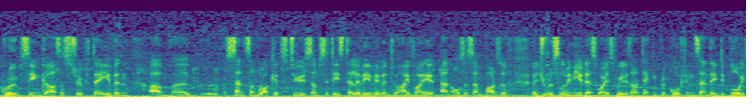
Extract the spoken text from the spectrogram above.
groups in Gaza Strip, they even um, uh, sent some rockets to some cities, Tel Aviv, even to Haifa and also some parts of uh, Jerusalem in here. That's why Israelis are taking precautions and they deployed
